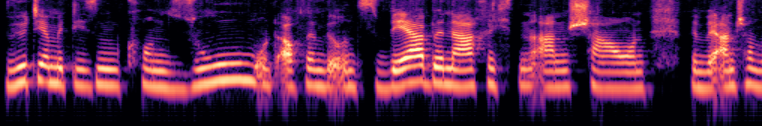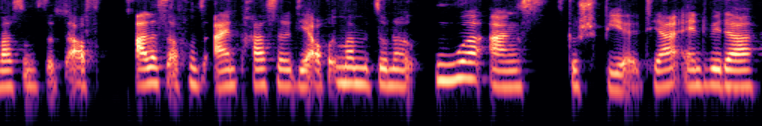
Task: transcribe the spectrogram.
wird ja mit diesem Konsum und auch wenn wir uns Werbenachrichten anschauen, wenn wir anschauen, was uns auf, alles auf uns einprasselt, ja auch immer mit so einer Urangst gespielt. Ja, entweder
